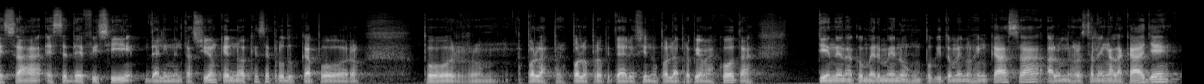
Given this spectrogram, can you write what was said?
esa, ese déficit de alimentación que no es que se produzca por por, por, las, por, los propietarios, sino por la propia mascota. Tienden a comer menos, un poquito menos en casa, a lo mejor salen a la calle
